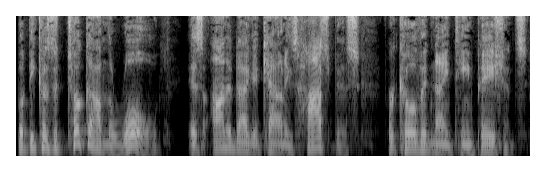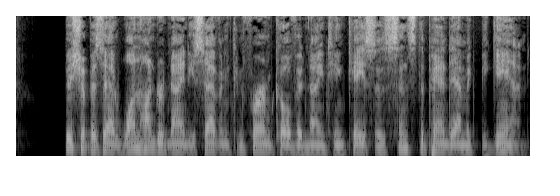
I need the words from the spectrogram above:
but because it took on the role as Onondaga County's hospice for COVID 19 patients. Bishop has had 197 confirmed COVID 19 cases since the pandemic began.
